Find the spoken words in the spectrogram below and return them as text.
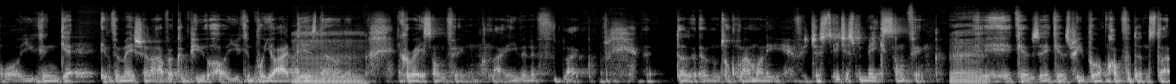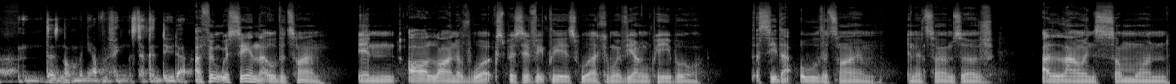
or you can get information out of a computer, or you can put your ideas down and mm. create something. Like even if like doesn't I'm talking about money. If it just it just makes something, it, it gives it gives people a confidence that there's not many other things that can do that. I think we're seeing that all the time in our line of work, specifically, is working with young people. I see that all the time in the terms of allowing someone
